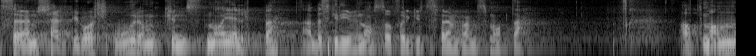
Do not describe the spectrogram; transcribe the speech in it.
Søren Kjerkegaards ord om kunsten å hjelpe er beskrivende også for Guds fremgangsmåte. At man,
